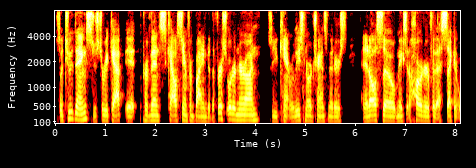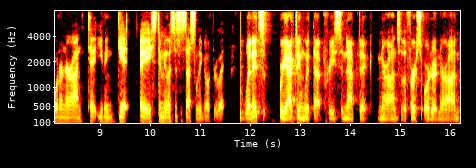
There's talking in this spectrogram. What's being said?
So, two things, just to recap it prevents calcium from binding to the first order neuron, so you can't release neurotransmitters. And it also makes it harder for that second order neuron to even get a stimulus to successfully go through it. When it's reacting with that presynaptic neuron, so the first order neuron.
